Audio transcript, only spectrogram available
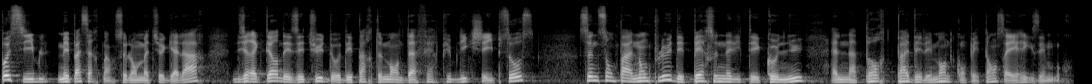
Possible, mais pas certain, selon Mathieu Gallard, directeur des études au département d'affaires publiques chez Ipsos. Ce ne sont pas non plus des personnalités connues, elles n'apportent pas d'éléments de compétence à Éric Zemmour.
